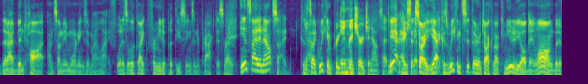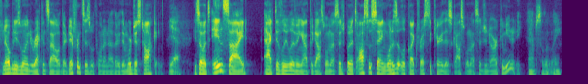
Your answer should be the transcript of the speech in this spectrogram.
that I've been taught on Sunday mornings in my life? What does it look like for me to put these things into practice? Right. Inside and outside. Because it's like we can preach, in the church and outside the yeah, church. Yep. sorry, yeah, because we can sit there and talk about community all day long, but if nobody's willing to reconcile their differences with one another, then we're just talking. Yeah. So it's inside actively living out the gospel message, but it's also saying what does it look like for us to carry this gospel message into our community? Absolutely.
